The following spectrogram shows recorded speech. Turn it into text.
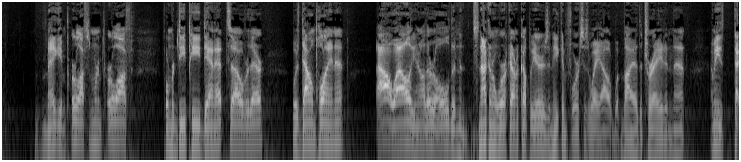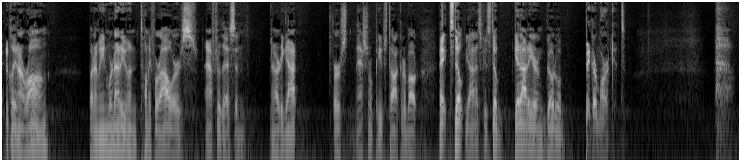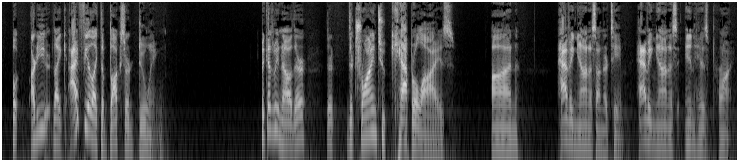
Maggie and Perloff this morning. Perloff, former DP Danette uh, over there was downplaying it. Oh well, you know they're old and it's not going to work out in a couple years, and he can force his way out via the trade and that. I mean, he's technically not wrong, but I mean we're not even 24 hours after this, and I already got first national peeps talking about, hey, still Giannis could still get out of here and go to a bigger market. But are you like? I feel like the Bucks are doing because we know they're they're they're trying to capitalize on having Giannis on their team, having Giannis in his prime.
